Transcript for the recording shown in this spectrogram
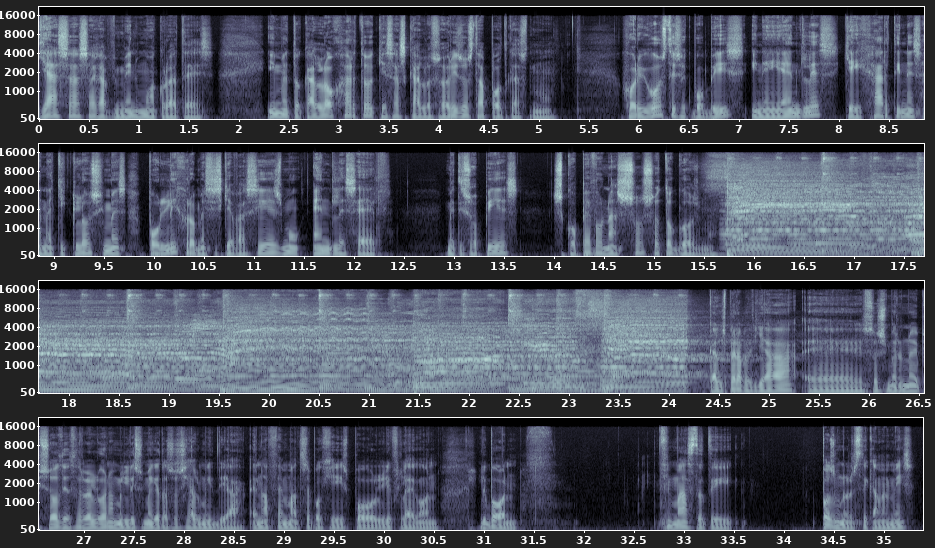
Γεια σας αγαπημένοι μου ακροατές. Είμαι το Καλόχαρτο και σας καλωσορίζω στα podcast μου. Χορηγός της εκπομπής είναι οι Endless και οι χάρτινες ανακυκλώσιμες πολύχρωμες συσκευασίες μου Endless Earth, με τις οποίες σκοπεύω να σώσω τον κόσμο. Καλησπέρα παιδιά. Ε, στο σημερινό επεισόδιο θέλω λίγο να μιλήσουμε για τα social media. Ένα θέμα της εποχής πολύ φλέγον. Λοιπόν, θυμάστε ότι πώς γνωριστήκαμε εμείς;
